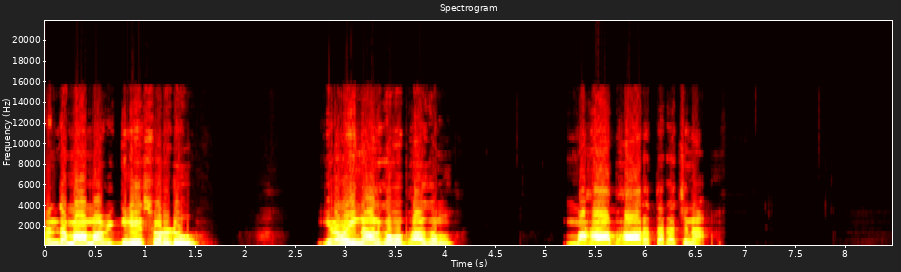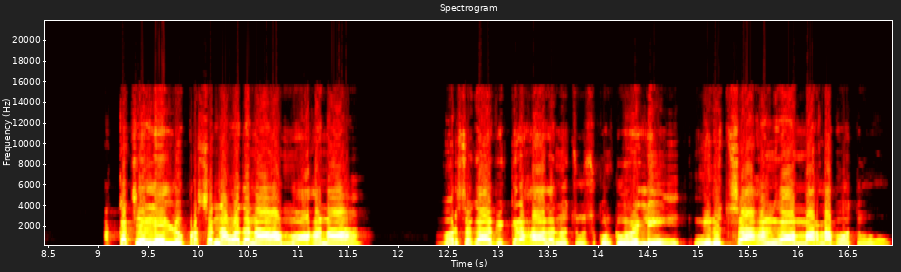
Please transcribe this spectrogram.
చందమామ విఘ్నేశ్వరుడు ఇరవై నాలుగవ భాగం మహాభారత రచన. అక్క చెల్లెళ్ళు ప్రసన్నవదన మోహన వరుసగా విగ్రహాలను చూసుకుంటూ వెళ్ళి నిరుత్సాహంగా మరలబోతూ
